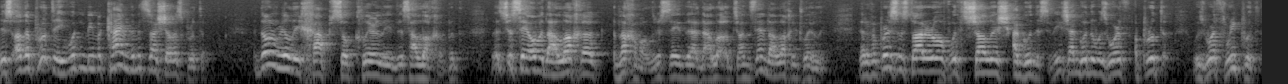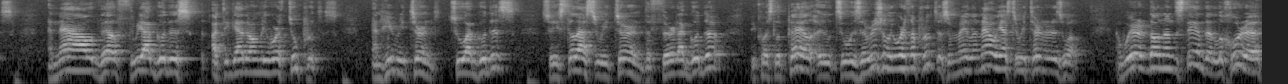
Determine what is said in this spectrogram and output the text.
this other pruta, he wouldn't be Mekayim the Mitzvah Hashav is pruta. I don't really chap so clearly this halacha, but let's just say over the halacha, nachamal, just say the, the halacha, to understand the halacha clearly, that if a person started off with shalish agudas, and each agudah was worth a pruta, was worth three prutas, and now the three agudas are together only worth two prutas and he returned two agudas, so he still has to return the third aguda because lepel it was originally worth a pruta, so now he has to return it as well. And we don't understand that lechura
